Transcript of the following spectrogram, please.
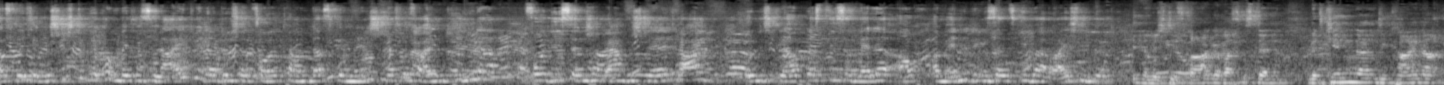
aus welcher Geschichte wir kommen, welches Leid wir dadurch erzeugt haben, dass wir Menschen, dass wir vor allem Kinder vor diese Entscheidung gestellt haben. Und ich glaube, dass diese Welle auch am Ende den Gesetzgeber erreichen wird. Nämlich die Frage, was ist denn mit Kindern, die keine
